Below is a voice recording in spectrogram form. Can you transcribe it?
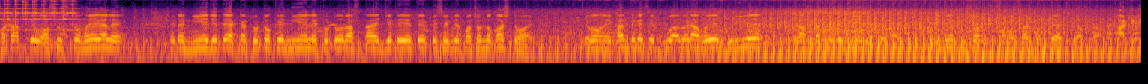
হঠাৎ কেউ অসুস্থ হয়ে গেলে সেটা নিয়ে যেতে একটা টোটোকে নিয়ে এলে টোটো রাস্তায় যেতে যেতে পেশেন্টের প্রচণ্ড কষ্ট হয় এবং এখান থেকে সে গুয়াবেড়া হয়ে ঘুরিয়ে রাস্তার থেকে নিয়ে যেতে হয়। এই নিয়ে ভীষণ সমস্যার মধ্যে আছি আমরা। আর কি কি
